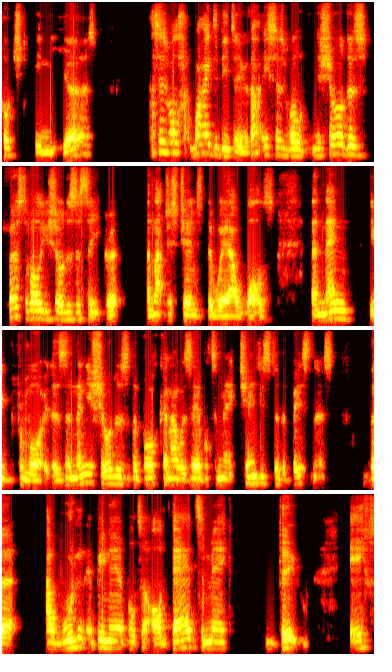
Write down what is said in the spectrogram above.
touched in years. I says, well, why did he do that? He says, well, you showed us, first of all, you showed us a secret, and that just changed the way I was. And then he promoted us, and then you showed us the book, and I was able to make changes to the business that I wouldn't have been able to or dared to make do if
